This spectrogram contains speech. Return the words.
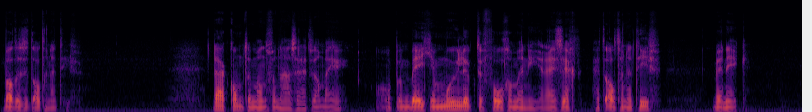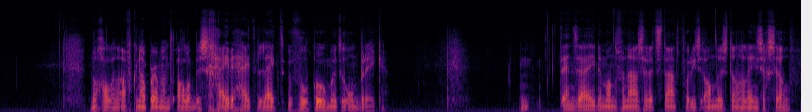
wat is het alternatief? Daar komt de man van Nazareth wel mee. Op een beetje moeilijk te volgen manier. Hij zegt: Het alternatief ben ik. Nogal een afknapper, want alle bescheidenheid lijkt volkomen te ontbreken. Tenzij de man van Nazareth staat voor iets anders dan alleen zichzelf.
